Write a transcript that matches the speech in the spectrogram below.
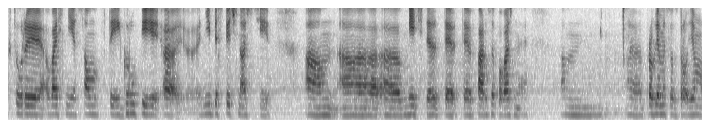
którzy właśnie są w tej grupie niebezpieczności, mieć te, te, te bardzo poważne e, problemy ze zdrowiem,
